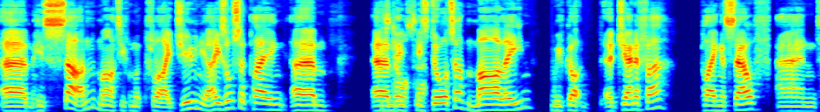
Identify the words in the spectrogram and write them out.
um, his son Marty McFly Jr. He's also playing um, um, his, daughter. his daughter Marlene. We've got uh, Jennifer playing herself and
